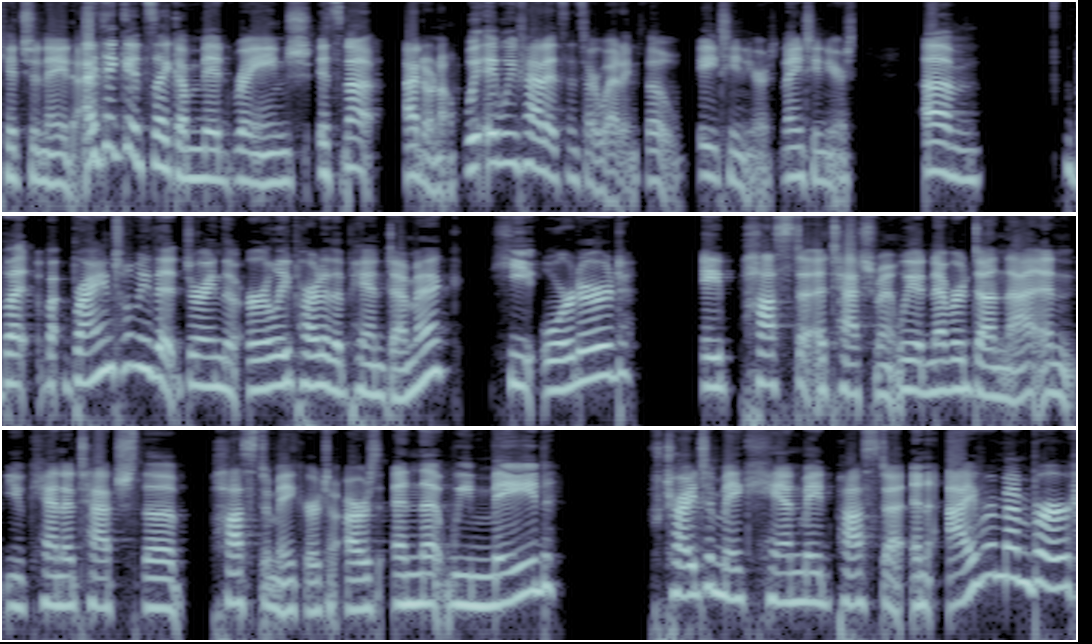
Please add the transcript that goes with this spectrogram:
KitchenAid. I think it's like a mid range. It's not. I don't know. We, we've had it since our wedding, so 18 years, 19 years. Um, but, but Brian told me that during the early part of the pandemic, he ordered a pasta attachment. We had never done that, and you can attach the pasta maker to ours, and that we made tried to make handmade pasta. And I remember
